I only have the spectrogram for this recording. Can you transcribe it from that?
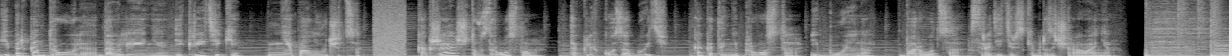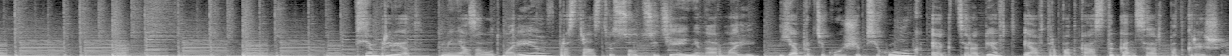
гиперконтроля, давления и критики не получится. Как жаль, что взрослым так легко забыть, как это непросто и больно бороться с родительским разочарованием. Всем привет! Меня зовут Мария, в пространстве соцсетей Нинар Мари. Я практикующий психолог, эк-терапевт и автор подкаста «Концерт под крышей».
